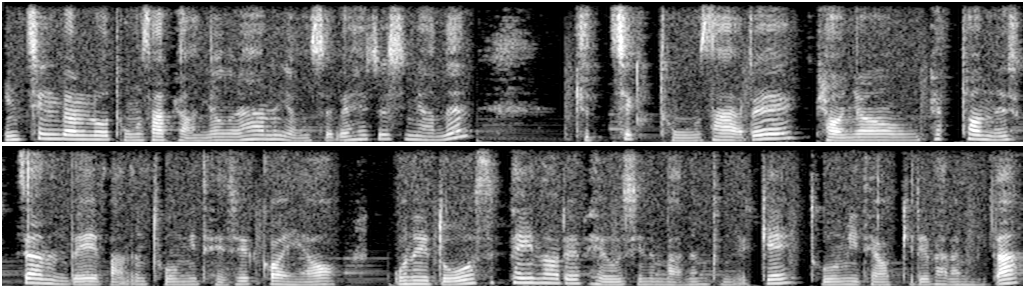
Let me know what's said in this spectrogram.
인칭별로 동사 변형을 하는 연습을 해주시면은 규칙 동사를 변형 패턴을 숙지하는 데 많은 도움이 되실 거예요. 오늘도 스페인어를 배우시는 많은 분들께 도움이 되었기를 바랍니다.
